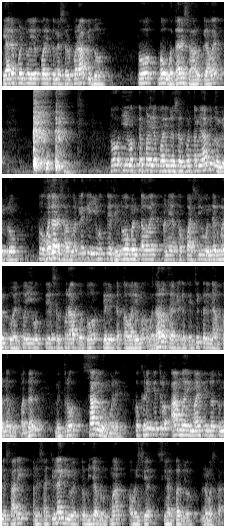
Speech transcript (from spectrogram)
ત્યારે પણ જો એકવાર તમે સલ્ફર આપી દો, તો બહુ વધારે સારું કહેવાય. તો એ વખતે પણ એકવાર જો સલ્ફર તમે આપી દો મિત્રો, તો વધારે સારું. એટલે કે એ વખતે ઝીંડવા બનતા હોય અને કપાસિયું અંદર બનતું હોય, તો એ વખતે સલ્ફર આપો તો તેની ટકાવારીમાં વધારો થાય, એટલે કે જેથી કરીને આપણને ઉત્પાદન મિત્રો સારું એવું મળે. તો ખેડૂત મિત્રો, આ મારી માહિતી જો તમને સારી અને સાચી લાગી હોય તો બીજા ગ્રુપમાં અવશ્ય શેર કરજો. નમસ્કાર.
